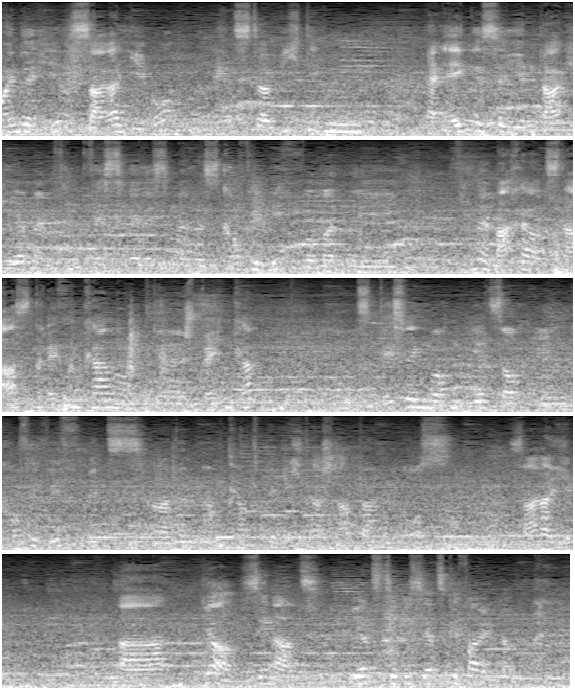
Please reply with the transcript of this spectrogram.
Freunde, hier ist Sarajevo. Eines der wichtigen Ereignisse jeden Tag hier beim Filmfestival ist immer das Coffee With, wo man die Filmemacher und Stars treffen kann und mit denen sprechen kann. Und deswegen machen wir jetzt auch einen Coffee With mit äh, den Uncut-Berichterstattern aus Sarajevo. Äh, ja, Senat, wie hat es dir bis jetzt gefallen? Dann?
